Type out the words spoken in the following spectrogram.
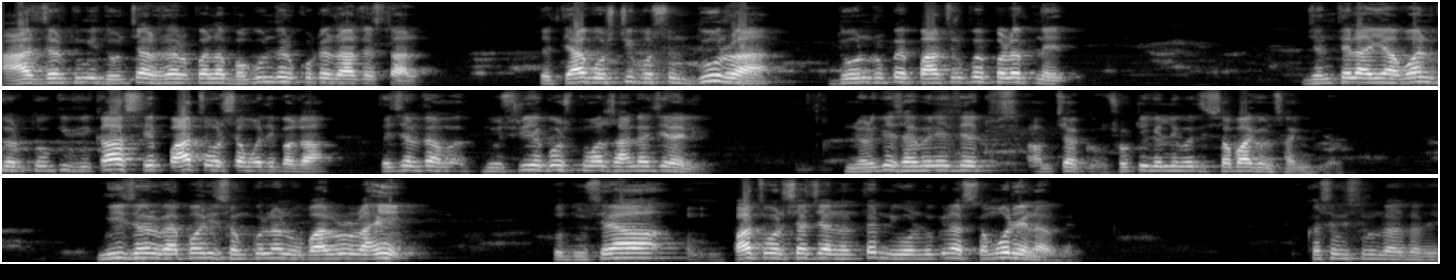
आज जर तुम्ही दोन चार हजार रुपयाला बघून जर कुठं जात असाल तर त्या गोष्टीपासून दूर राहा. दोन रुपये पाच रुपये पडत नाहीत. जनतेला हे आवाहन करतो की विकास हे पाच वर्षामध्ये बघा. त्याच्यानंतर दुसरी एक गोष्ट तुम्हाला सांगायची राहिली. नळगे साहेबांनी ते आमच्या छोटी गल्लीमध्ये सभा घेऊन सांगितलं. मी जर व्यापारी संकुलन उभारलो नाही तो दुसऱ्या पाच वर्षाच्या नंतर निवडणुकीला समोर येणार नाही. कसं विसरून जातात ते?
